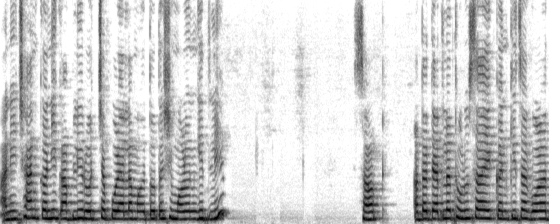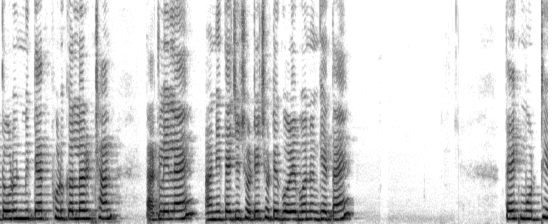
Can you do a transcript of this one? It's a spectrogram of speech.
आणि छान कणिक आपली रोजच्या पोळ्याला मळतो तशी मळून घेतली. सॉफ्ट आता त्यातला थोडासा एक कणकीचा गोळा तोडून मी त्यात फूड कलर छान टाकलेला आहे आणि त्याचे छोटे छोटे गोळे बनवून घेत आहे. तर एक मोठी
